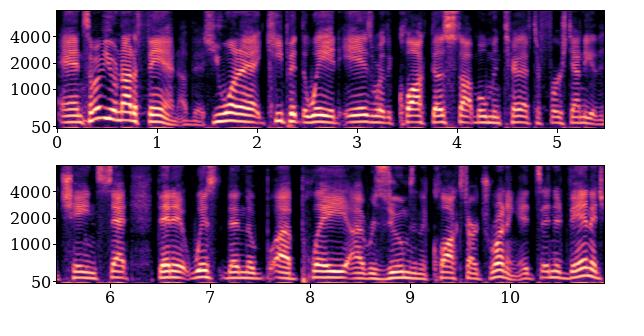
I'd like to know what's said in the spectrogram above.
and some of you are not a fan of this. You want to keep it the way it is, where the clock does stop momentarily after first down to get the chain set. Then it whis- then the uh, play uh, resumes and the clock starts running. It's an advantage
